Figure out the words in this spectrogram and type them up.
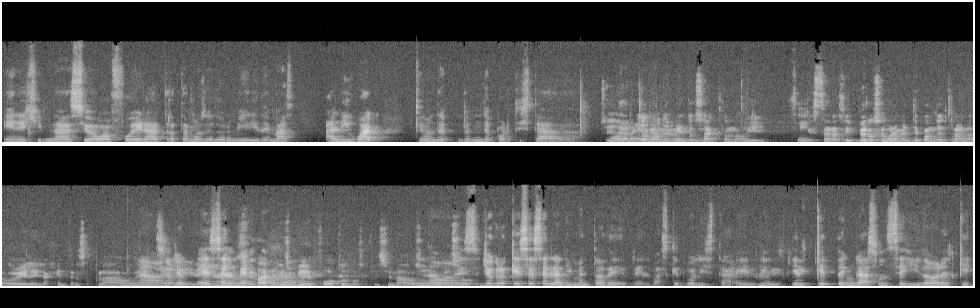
en el gimnasio, afuera, tratamos de dormir y demás, al igual que un, de- de un deportista Sí, de alto ¿no? rendimiento, exacto, ¿no? Y Sí. están así, pero seguramente cuando entran a la duela y la gente les aplaude, No, yo- es y el se- mejor. les piden fotos los aficionados y No, todo eso. es- yo creo que ese es el alimento de- del basquetbolista, el, el- el que tengas un seguidor, el que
